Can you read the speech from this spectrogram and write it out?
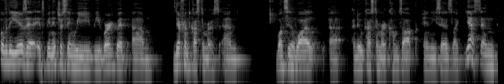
over the years uh, it's been interesting. We we worked with um, different customers, and once in a while, uh, a new customer comes up and he says like, "Yes," and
